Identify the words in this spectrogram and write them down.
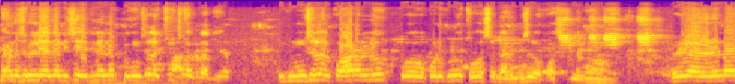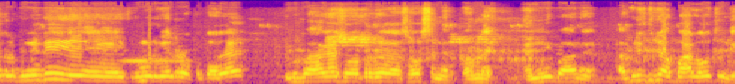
పెన్షన్ లేదని చేతిలో ముసలి చూసుకోకూడదు ఇప్పుడు ముసలి కోడళ్ళు కొడుకులు చూస్తున్నారు ముసలికి వస్తున్నారు. రెండు వందల నుండి ఇప్పుడు మూడు వేలు రూపాయలు కదా. ఇప్పుడు బాగా సూపర్గా చూస్తున్నారు పర్లేదు. అన్ని బాగానే అభివృద్ధి బాగా అవుతుంది.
